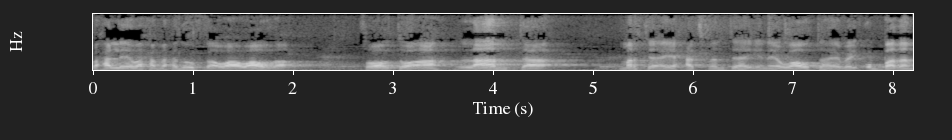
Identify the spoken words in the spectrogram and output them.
waxaa leeyahay waxa maxduufka waa waawda sababtoo ah laamta marka ay xadfan tahay inay waaw tahay bay u badan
